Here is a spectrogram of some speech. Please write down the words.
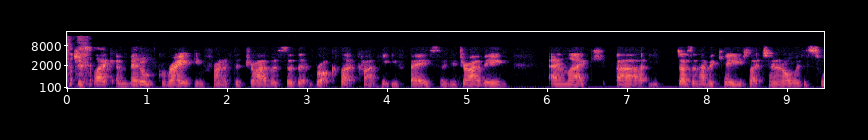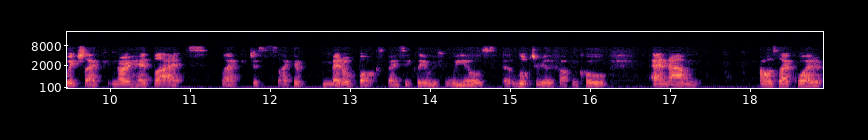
just like a metal grate in front of the driver so that rock like can't hit your face when you're driving, and like uh, you doesn't have a key. You just like turn it on with a switch. Like no headlights. Like just like a metal box basically with wheels. It looked really fucking cool. And um, I was like, "What have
